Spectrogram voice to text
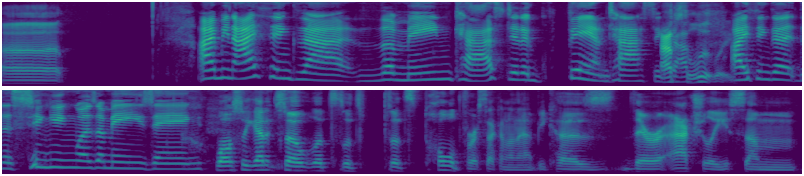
Uh, I mean, I think that the main cast did a fantastic job. Absolutely. I think that the singing was amazing. Well, so you got it. So let's let's let's hold for a second on that because there are actually some.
